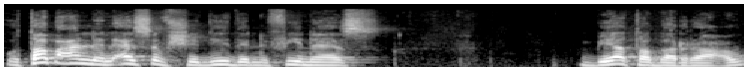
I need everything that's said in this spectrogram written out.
وطبعا للأسف شديد إن في ناس بيتبرعوا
